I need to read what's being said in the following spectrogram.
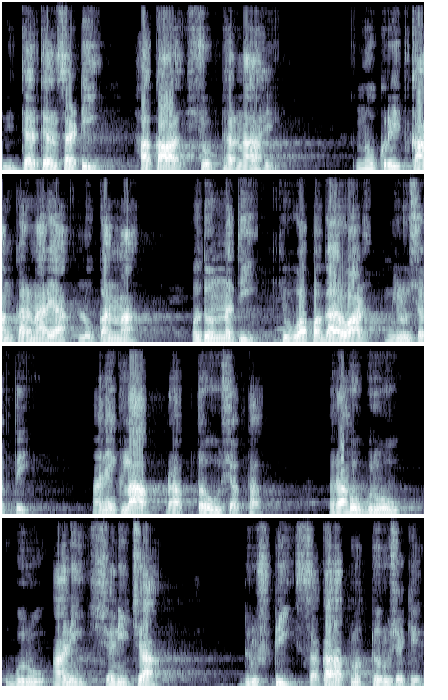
विद्यार्थ्यांसाठी हा काळ शुभ ठरणार आहे. नोकरीत काम करणाऱ्या लोकांना पदोन्नती किंवा पगारवाढ मिळू शकते. अनेक लाभ प्राप्त होऊ शकतात. राहू गुरु गुरु आणि शनीच्या दृष्टी सकारात्मक ठरू शकेल.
